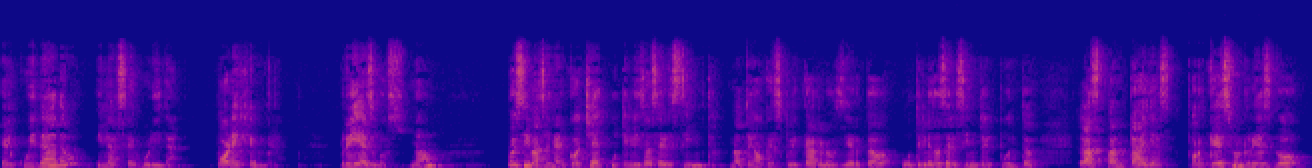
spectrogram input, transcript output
el cuidado y la seguridad. Por ejemplo, riesgos, ¿no? Pues si vas en el coche, utilizas el cinto. No tengo que explicarlo, ¿cierto? Utilizas el cinto y punto. Las pantallas. ¿Por qué es un riesgo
